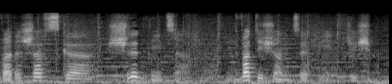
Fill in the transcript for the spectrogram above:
Warszawska Średnica 2050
